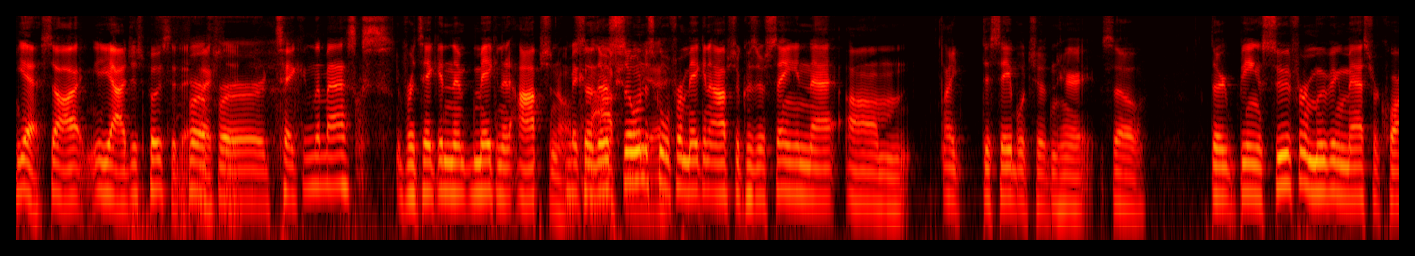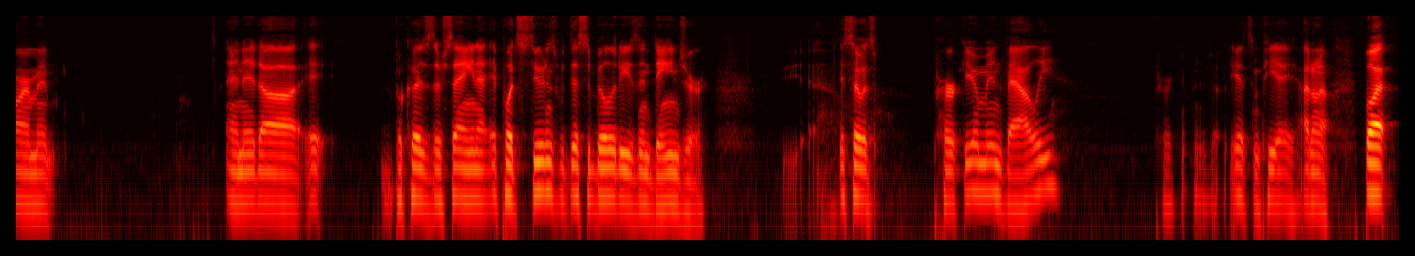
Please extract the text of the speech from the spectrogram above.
Yeah, so I yeah I just posted it for actually for taking the masks. for taking them making it optional. Making so they're optional, suing the yeah. school for making it optional because they're saying that um like disabled children here. So they're being sued for removing mask requirement, and it uh it because they're saying that it puts students with disabilities in danger. Yeah. So it's Perkiomen Valley. Perkiomen Valley. Yeah, it's in PA. I don't know, but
